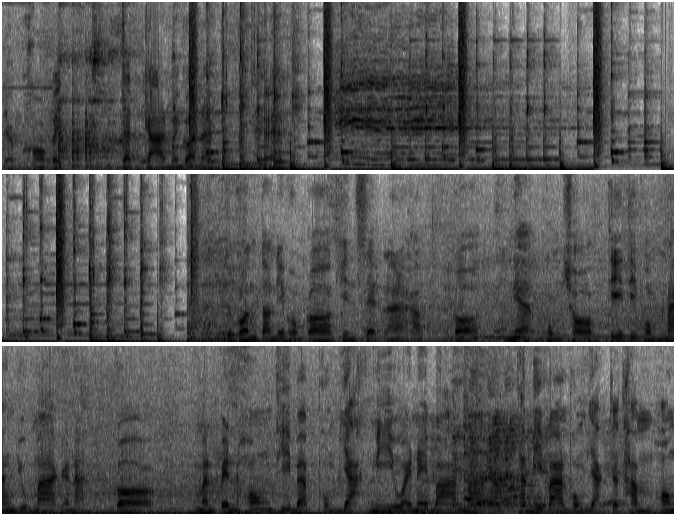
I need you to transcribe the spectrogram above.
เดี๋ยวขอไปจัดการมันก่อนนะ คนตอนนี้ผมก็กินเสร็จแล้วนะครับ ก็เนี่ยผมชอบที่ที่ผมนั่งอยู่มากเลยนะ ก็มันเป็นห้องที่แบบผมอยากมีไว้ในบ้านมาก ถ้ามีบ้านผมอยากจะทำห้อง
